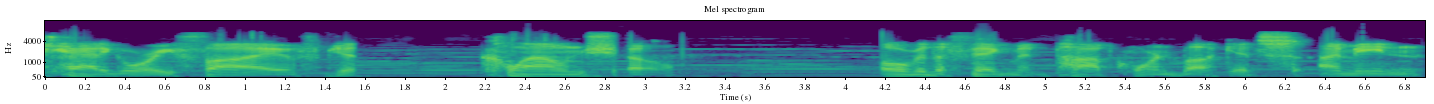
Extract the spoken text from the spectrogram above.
Category Five, just clown show over the Figment popcorn buckets. I mean,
